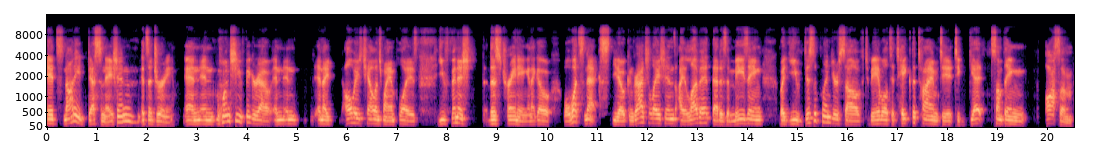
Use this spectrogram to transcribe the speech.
it's not a destination, it's a journey. And and once you figure out and and and I always challenge my employees, you finished this training and I go, well, what's next? You know, congratulations. I love it. That is amazing. But you've disciplined yourself to be able to take the time to, to get something awesome,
